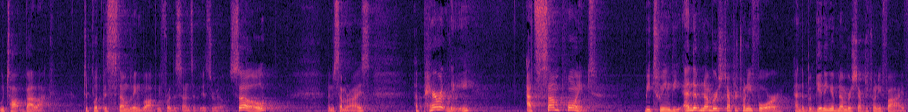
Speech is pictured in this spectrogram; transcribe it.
who taught Balak to put this stumbling block before the sons of Israel. So, let me summarize. Apparently, at some point between the end of Numbers chapter 24 and the beginning of Numbers chapter 25,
